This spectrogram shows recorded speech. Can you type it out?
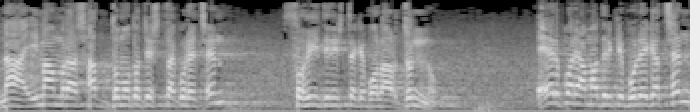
না, ইমামরা সাধ্য মতো চেষ্টা করেছেন সহি জিনিসটাকে বলার জন্য। এরপরে আমাদেরকে বলে গেছেন,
